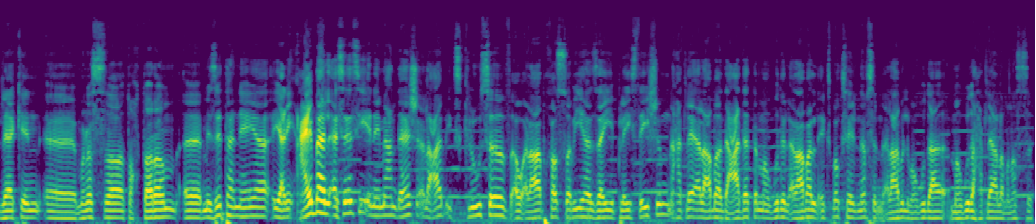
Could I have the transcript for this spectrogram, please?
لكن آه، منصة تحترم آه، ميزتها إن هي يعني عيبها الأساسي إن هي ما عندهاش ألعاب exclusive أو ألعاب خاصة بيها زي PlayStation هتلاقي ألعابها ده عادة موجودة الألعاب على ال Xbox هي نفس الألعاب اللي موجودة موجودة هتلاقيها على منصة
